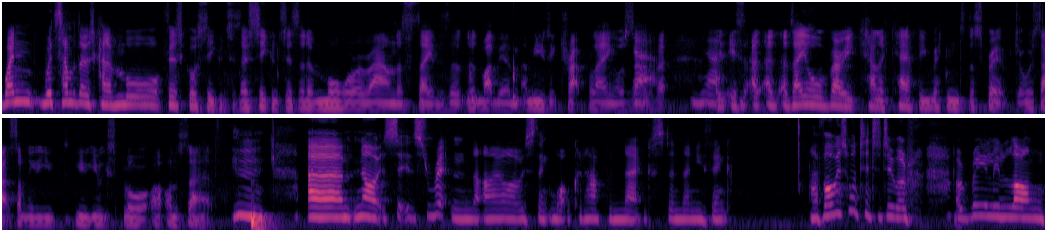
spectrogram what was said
when with some of those kind of more physical sequences, those sequences that are more around, let's say, there might be a, a music track playing or something, Yeah, but yeah. is, are, are they all very kind of carefully written into the script, or is that something you, you, you explore on set? Um, no, it's it's written. I always think what could happen next, and then you think, I've always wanted to do a, a really long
